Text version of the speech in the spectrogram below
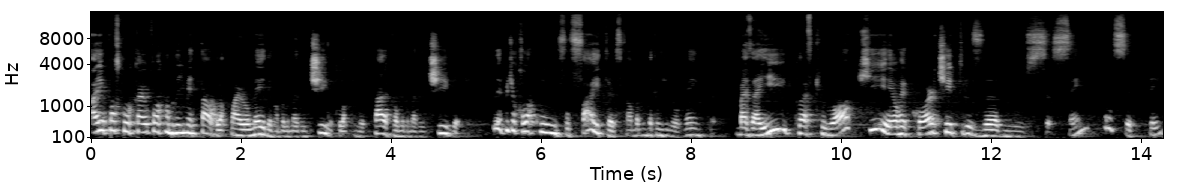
Aí eu posso colocar, eu coloco uma banda de metal, coloco um Iron Maiden, uma banda mais antiga, coloco um Metallica, uma banda mais antiga. De repente eu coloco um Foo Fighters, que é uma banda da década de 90. Mas aí, classic rock é o recorte entre os anos 60, 70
